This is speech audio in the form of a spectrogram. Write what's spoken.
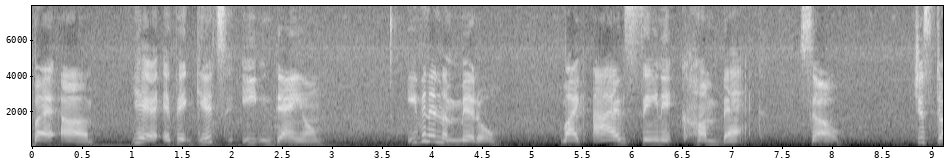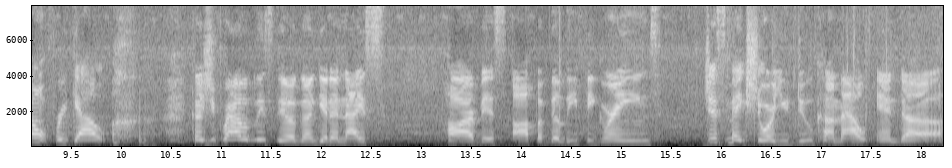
but um, yeah, if it gets eaten down, even in the middle, like I've seen it come back. So just don't freak out because you're probably still gonna get a nice harvest off of the leafy greens. Just make sure you do come out and uh,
